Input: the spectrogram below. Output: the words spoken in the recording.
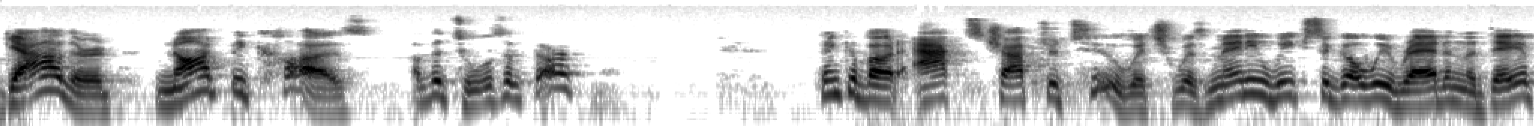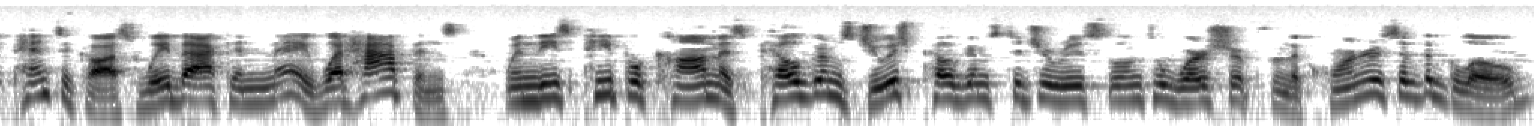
gathered not because of the tools of darkness. Think about Acts chapter 2, which was many weeks ago we read in the day of Pentecost, way back in May. What happens when these people come as pilgrims, Jewish pilgrims to Jerusalem to worship from the corners of the globe?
